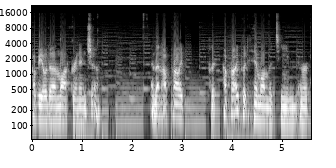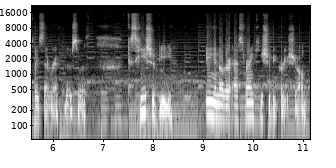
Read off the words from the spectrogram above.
I'll be able to unlock Greninja. And then I'll probably put I'll probably put him on the team and replace that Rampardos with. Because he should be, being another S rank, he should be pretty strong.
